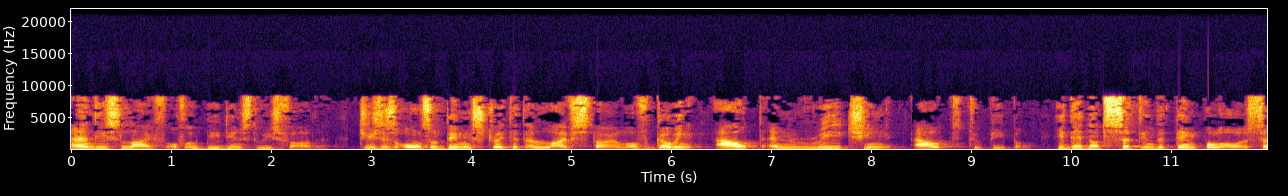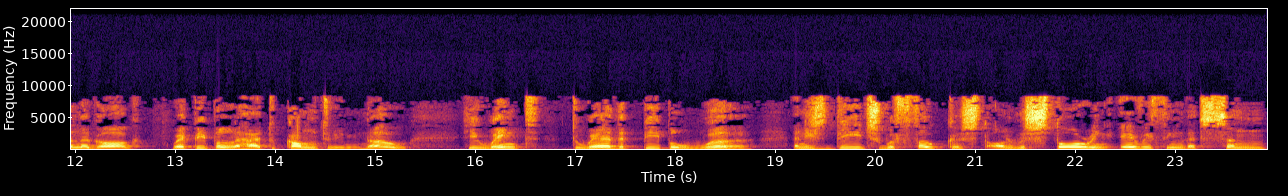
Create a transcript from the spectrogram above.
and his life of obedience to his Father. Jesus also demonstrated a lifestyle of going out and reaching out to people. He did not sit in the temple or synagogue where people had to come to him. No, he went to where the people were and his deeds were focused on restoring everything that sin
